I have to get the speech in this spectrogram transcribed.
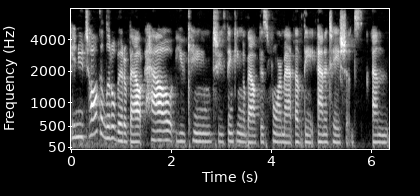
can you talk a little bit about how you came to thinking about this format of the annotations and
